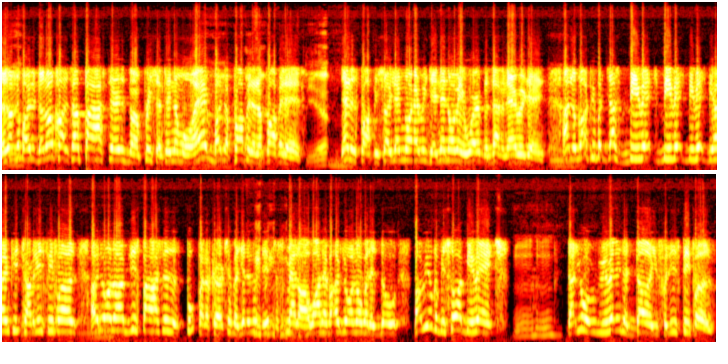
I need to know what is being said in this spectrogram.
They don't, nobody, they don't call themselves pastors, and thing no more. Everybody's a prophet and a prophet is. Yep. That is prophet, so they know everything. They know where work and done and everything. Mm. And a lot of people just be rich, be rich, be rich behind people. Some of these people, I don't know if these pastors is poop on a kerchief and get it, to smell or whatever. I don't know what they do. But you can be so be rich mm-hmm. that you will be ready to die for these people.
